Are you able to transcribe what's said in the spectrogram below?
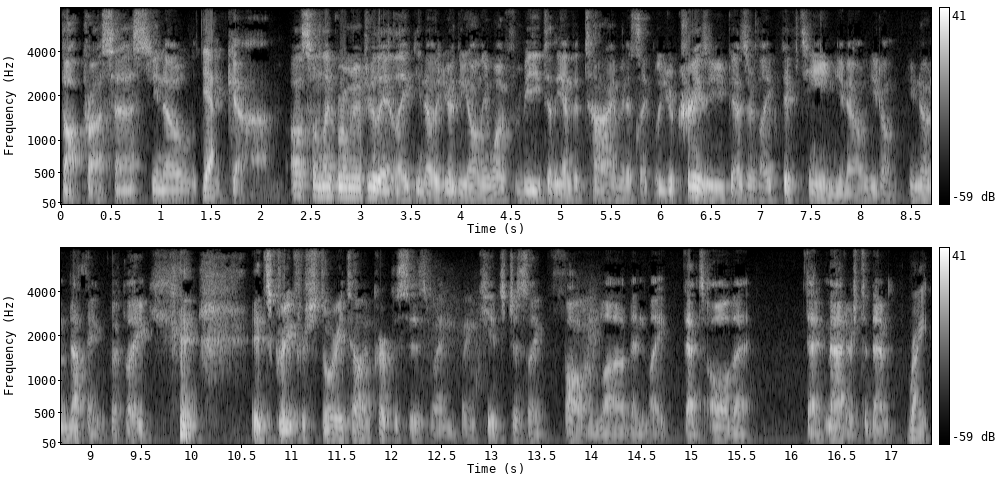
thought process. You know, Yeah. Like, um, also, like Romeo and Juliet, like you know, you're the only one for me to the end of time, and it's like, well, you're crazy. You guys are like 15. You know, you don't you know nothing, but like. It's great for storytelling purposes when, when kids just like fall in love and like that's all that that matters to them. Right.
